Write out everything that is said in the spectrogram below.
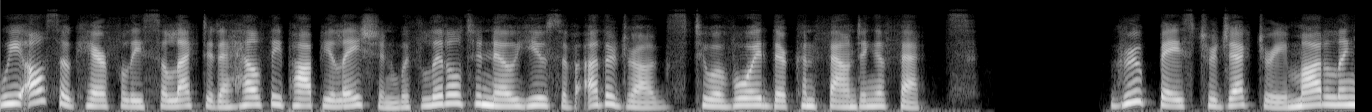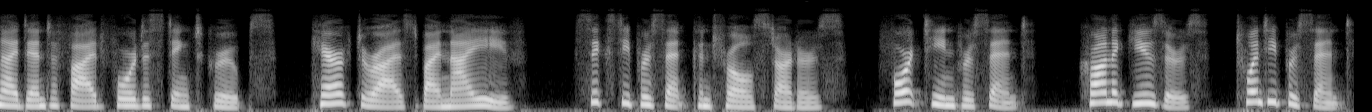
We also carefully selected a healthy population with little to no use of other drugs to avoid their confounding effects. Group-based trajectory modeling identified four distinct groups, characterized by naive, 60% control starters, 14%, chronic users, 20%,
